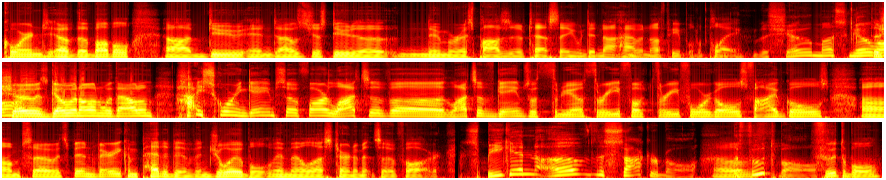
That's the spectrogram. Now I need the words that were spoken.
quarantine of the bubble, uh, due and that was just due to numerous positive tests. They did not have enough people to play. the show must go. The on. show is going on without them. High scoring game so far. Lots of uh, lots of games with you know, three, fo- three, four goals, five goals. Um, Um, so it's been very competitive, enjoyable MLS tournament so far. Speaking of the soccer ball, the football. Football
